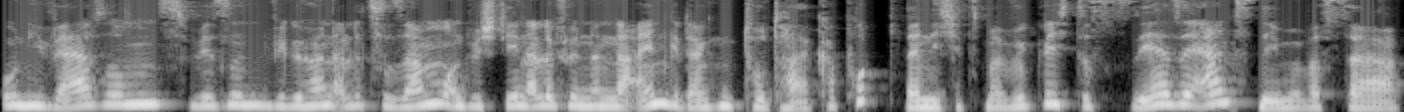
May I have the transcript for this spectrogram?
Universums, wir sind, wir gehören alle zusammen und wir stehen alle füreinander ein, Gedanken total kaputt, wenn ich jetzt mal wirklich das sehr, sehr ernst nehme, was da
